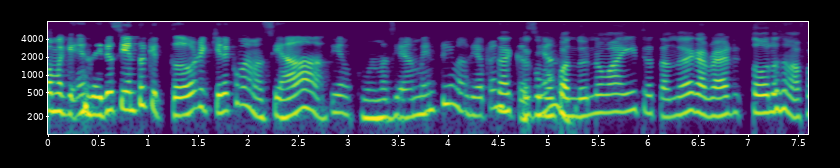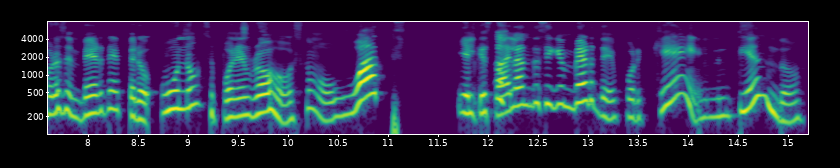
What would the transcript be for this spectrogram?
Como que en serio siento que todo requiere como demasiada, tío, como demasiada mente y demasiada Exacto, como planificación. cuando uno va ahí tratando de agarrar todos los semáforos en verde, pero uno se pone en rojo. Es como, ¿what? Y el que está adelante sigue en verde. ¿Por qué? No entiendo.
